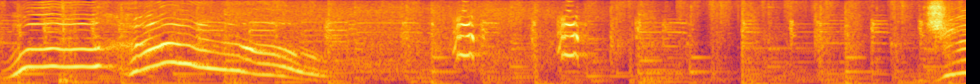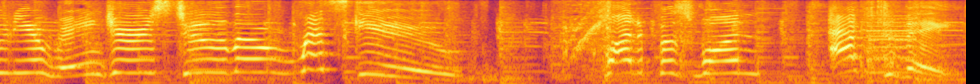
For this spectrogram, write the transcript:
Woohoo! Junior Rangers to the rescue! Platypus 1, activate!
